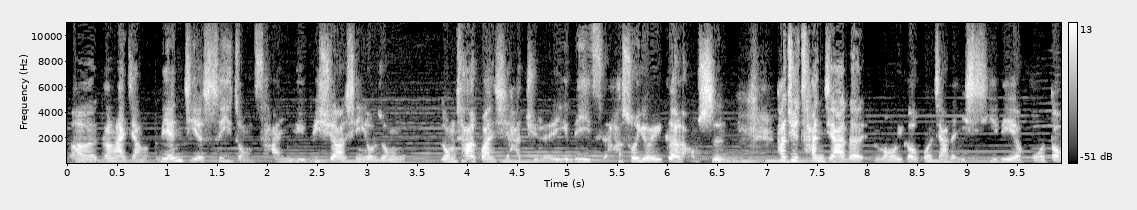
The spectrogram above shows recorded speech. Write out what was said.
呃，刚才讲连接是一种参与，必须要先有融。融洽的关系，他举了一个例子，他说有一个老师，他去参加的某一个国家的一系列活动，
